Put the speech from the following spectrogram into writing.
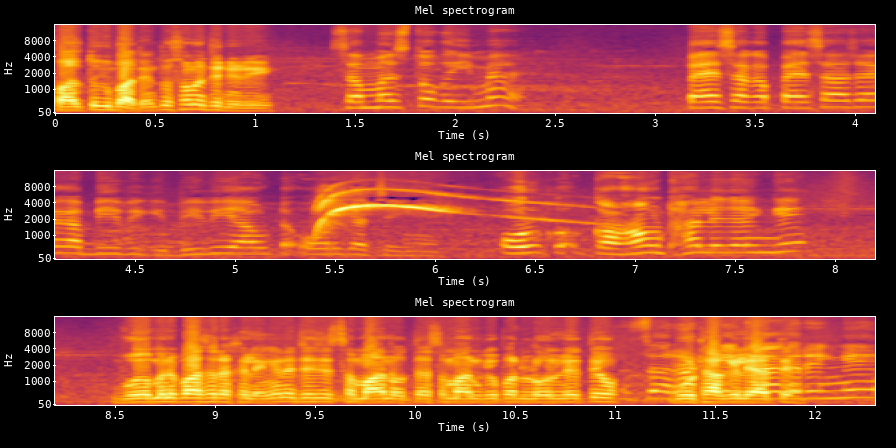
फालतू की बातें तो समझ नहीं रही। समझ तो गई मैं। पैसा का पैसा आ जाएगा बीवी की बीवी आउट और क्या चाहिए? और कहाँ उठा ले जाएँगे? वो अपने पास रख लेंगे ना जैसे सामान होता है सामान के ऊपर लोन लेते हो वो उठा के ले आते हैं। करेंगे?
